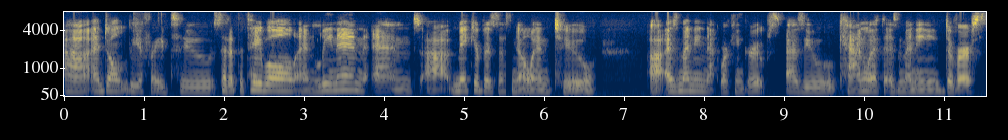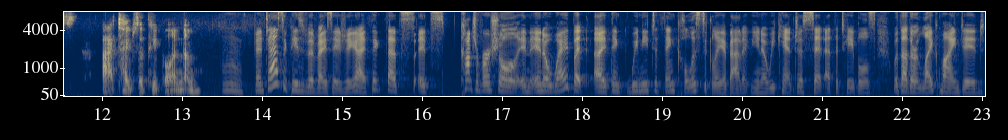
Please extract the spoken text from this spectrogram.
uh, and don't be afraid to sit at the table and lean in and uh, make your business known to uh, as many networking groups as you can with as many diverse uh, types of people in them mm, fantastic piece of advice asia yeah i think that's it's controversial in, in a way, but I think we need to think holistically about it. You know, we can't just sit at the tables with other like-minded,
